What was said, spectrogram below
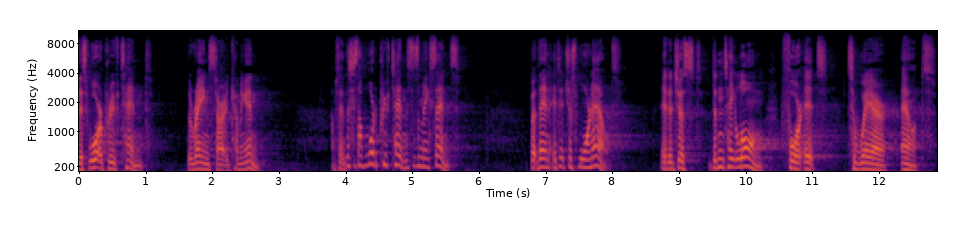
this waterproof tent, the rain started coming in. I'm saying, this is a waterproof tent, this doesn't make sense. But then it had just worn out. It had just didn't take long for it to wear out.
